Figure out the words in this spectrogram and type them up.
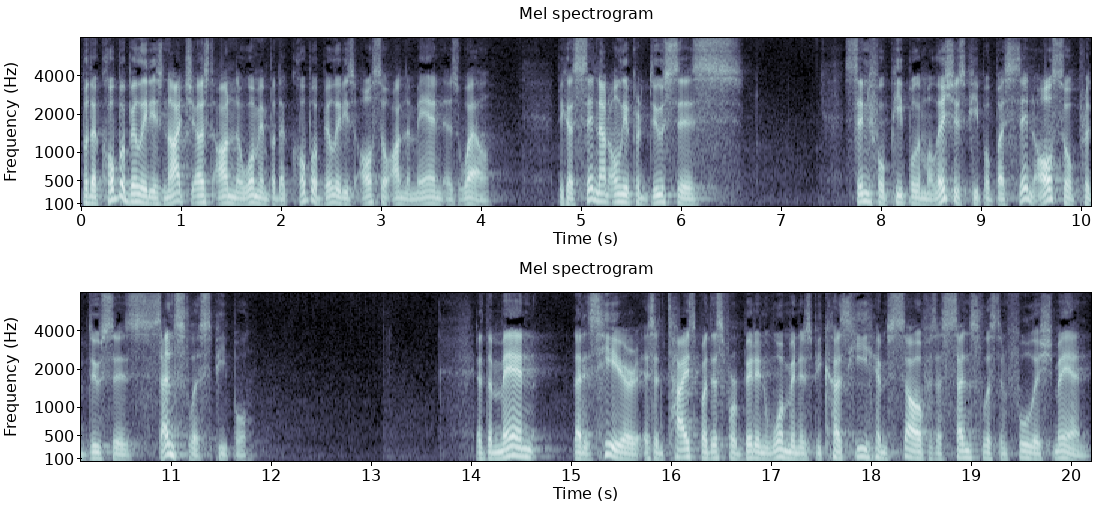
But the culpability is not just on the woman, but the culpability is also on the man as well. Because sin not only produces sinful people and malicious people, but sin also produces senseless people. If the man that is here is enticed by this forbidden woman, is because he himself is a senseless and foolish man.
